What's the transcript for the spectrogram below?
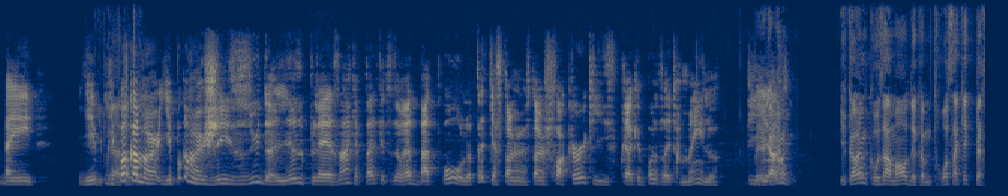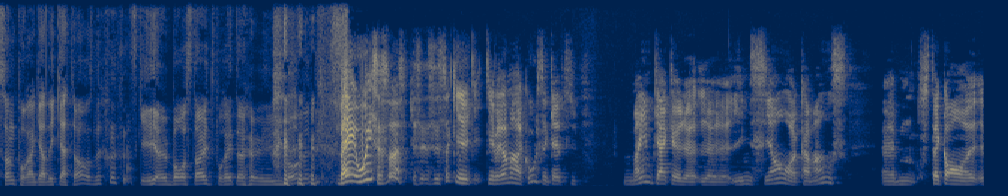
ben. Il est, il est, pas comme un, il est pas comme un Jésus de l'île plaisant que peut-être que tu devrais te battre pour. Là. Peut-être que c'est un, un fucker qui se préoccupe pas des êtres humains. Là. Puis, il y a quand même il a quand même causé la mort de comme 300 quelques personnes pour en garder 14, là. ce qui est un bon start pour être un là. ben oui, c'est ça. C'est ça qui est, vraiment cool, c'est que tu, même quand l'émission euh, commence, euh, c'était qu'on euh,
